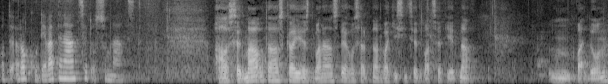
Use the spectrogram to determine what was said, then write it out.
od roku 1918. A sedmá otázka je z 12. srpna 2021. Hmm, pardon,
